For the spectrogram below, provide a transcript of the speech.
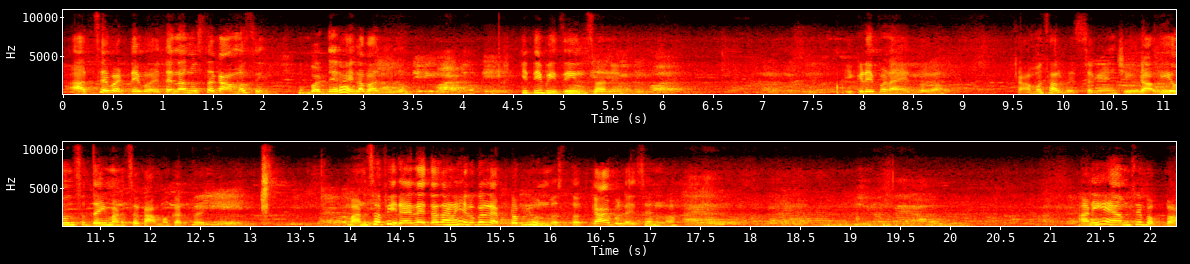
आजचे बड्डे बॉय त्यांना नुसतं कामच आहे. बड्डे राहायला बाजूला. किती बिझी इन्सान आहे. इकडे पण आहेत बघा. कामं चालू आहेत सगळ्यांची. गावी येऊन सुद्धा ही माणसं कामं करतात माणसं फिरायला येतात आणि हे लोक लॅपटॉप घेऊन बसतात. काय बोलायचं ह्यांना आणि हे आमचे पप्पा.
